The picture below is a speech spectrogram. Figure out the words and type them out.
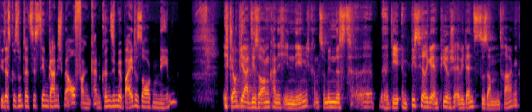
die das Gesundheitssystem gar nicht mehr auffangen kann. Können Sie mir beide Sorgen nehmen? Ich glaube ja, die Sorgen kann ich Ihnen nehmen. Ich kann zumindest äh, die bisherige empirische Evidenz zusammentragen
